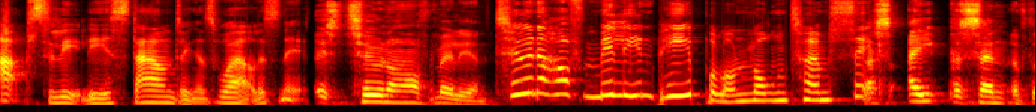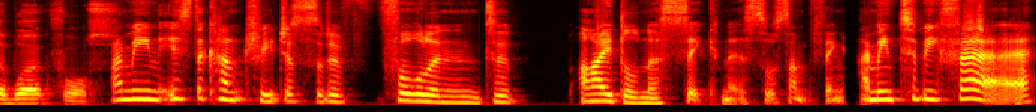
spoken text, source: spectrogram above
absolutely astounding as well, isn't it? It's two and a half million. Two and a half million people on long term sick. That's 8% of the workforce. I mean, is the country just sort of fallen into idleness sickness or something. I mean, to be fair,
